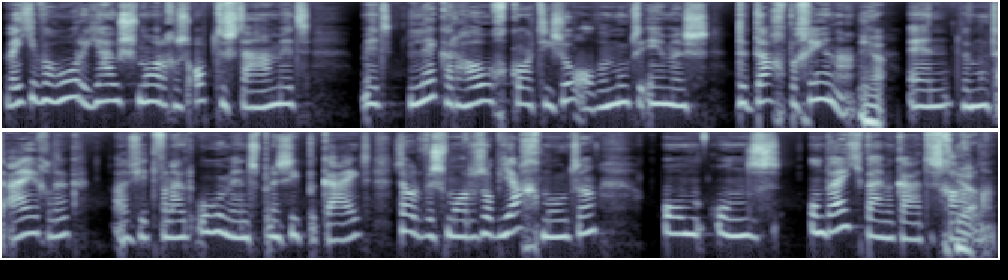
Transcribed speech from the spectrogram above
weet je, we horen juist morgens op te staan met, met lekker hoog cortisol. We moeten immers de dag beginnen. Ja. En we moeten eigenlijk, als je het vanuit oermensprincipe bekijkt, zouden we s'morgens op jacht moeten om ons ontbijtje bij elkaar te scharrelen.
